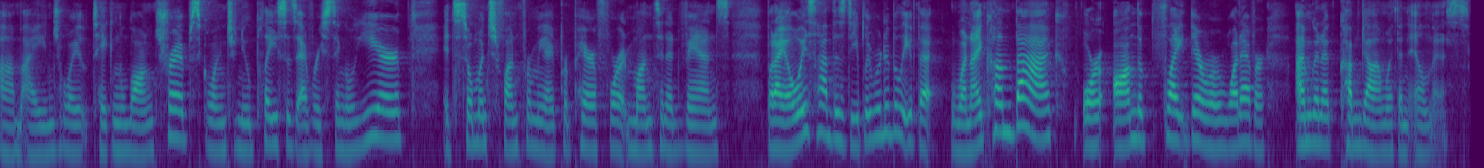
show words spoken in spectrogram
Um, I enjoy taking long trips, going to new places every single year. It's so much fun for me. I prepare for it months in advance. But I always had this deeply rooted belief that when I come back or on the flight there or whatever, I'm going to come down with an illness.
